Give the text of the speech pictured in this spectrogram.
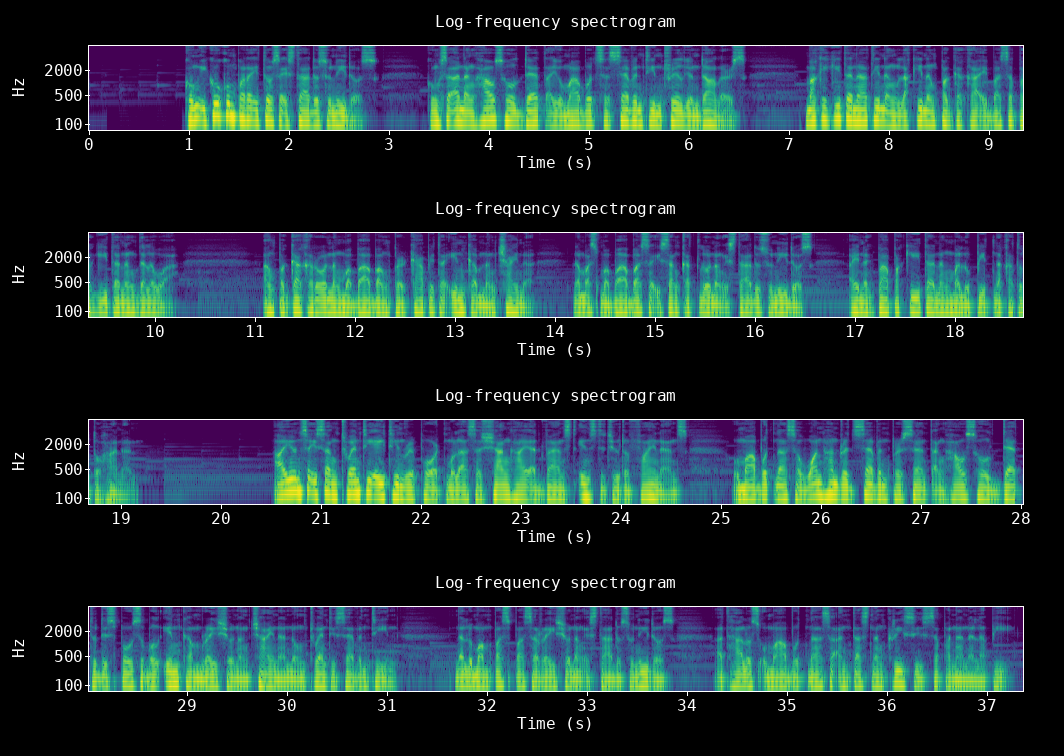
Kung ikukumpara ito sa Estados Unidos, kung saan ang household debt ay umabot sa 17 trillion dollars, makikita natin ang laki ng pagkakaiba sa pagitan ng dalawa. Ang pagkakaroon ng mababang per capita income ng China na mas mababa sa isang katlo ng Estados Unidos ay nagpapakita ng malupit na katotohanan. Ayon sa isang 2018 report mula sa Shanghai Advanced Institute of Finance, umabot na sa 107% ang household debt to disposable income ratio ng China noong 2017 na lumampas pa sa ratio ng Estados Unidos at halos umabot na sa antas ng krisis sa pananalapi.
